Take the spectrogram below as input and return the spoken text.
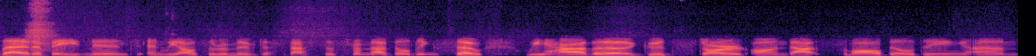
lead abatement, and we also removed asbestos from that building. So we have a good start on that small building um,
